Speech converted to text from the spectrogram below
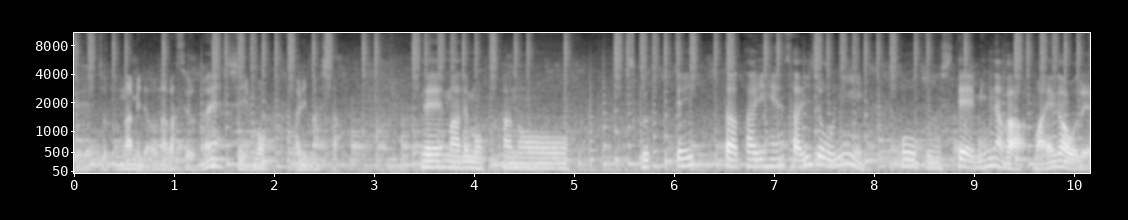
ー、ちょっと涙を流すような、ね、シーンもありました。で,、まあ、でも、あのー、作っていった大変さ以上にオープンしてみんながまあ笑顔で、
